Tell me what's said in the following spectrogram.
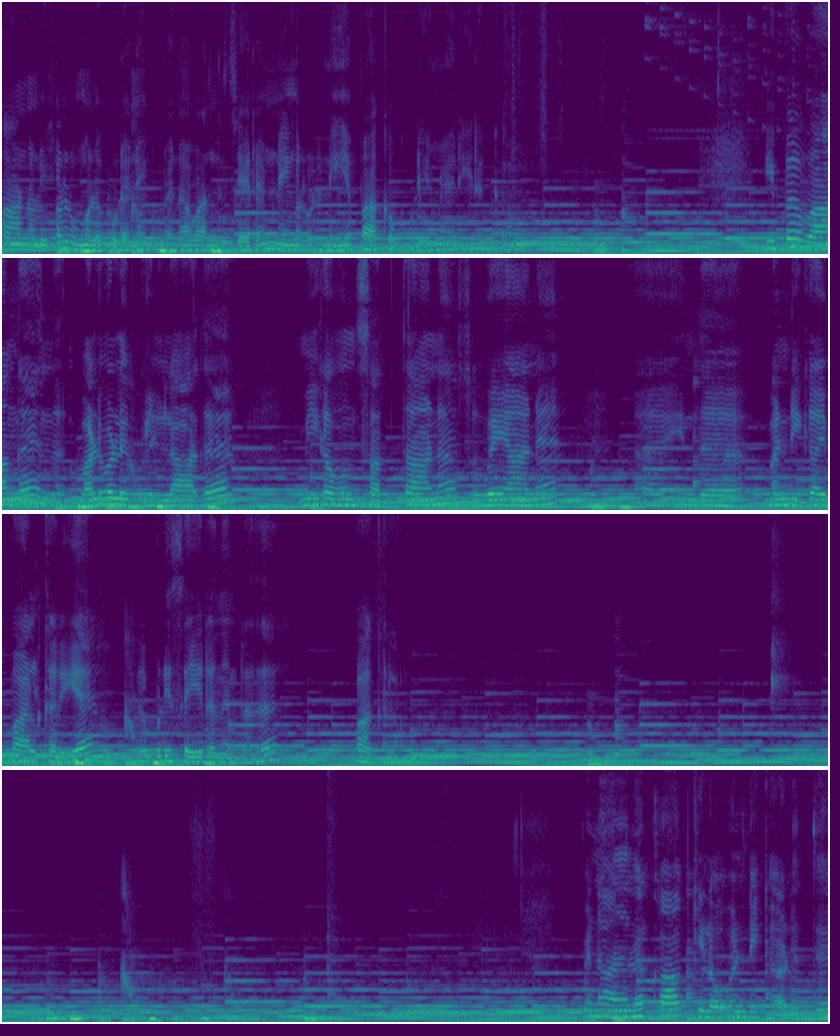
காணொளிகள் உங்களுக்கு உடனே உடனே வந்து சேரும். நீங்கள் உடனேயே பார்க்கக்கூடிய மாதிரி இருக்கும். இப்போ வாங்க இந்த வலுவழுப்பு இல்லாத மிகவும் சத்தான சுவையான இந்த வண்டிக்காய் பால் கறியை எப்படி செய்கிறதுன்றதை பார்க்கலாம். இப்போ நான் அதில் கா கிலோ வண்டிக்காய் எடுத்து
